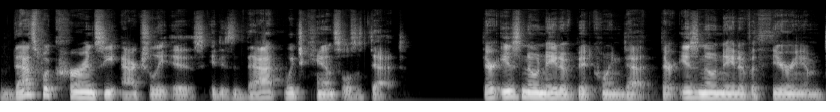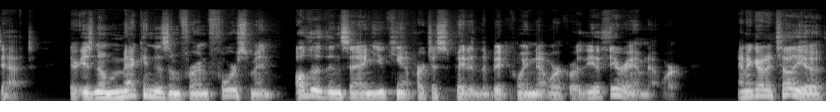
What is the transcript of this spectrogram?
That's what currency actually is. It is that which cancels debt. There is no native Bitcoin debt. There is no native Ethereum debt. There is no mechanism for enforcement other than saying you can't participate in the Bitcoin network or the Ethereum network. And I got to tell you,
